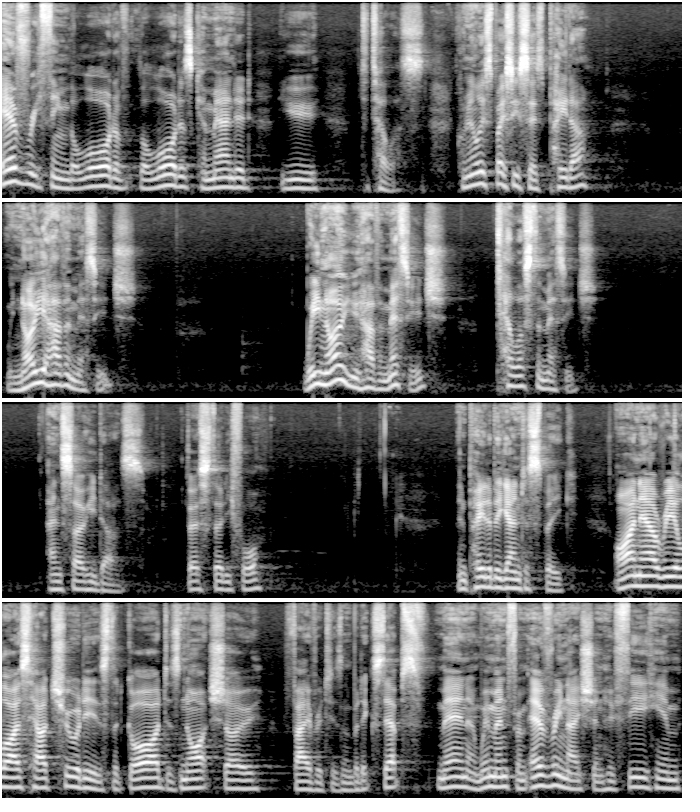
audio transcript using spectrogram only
everything the Lord, of, the Lord has commanded you to tell us. Cornelius basically says, Peter, we know you have a message. We know you have a message. Tell us the message. And so he does. Verse 34. Then Peter began to speak. I now realize how true it is that God does not show favoritism, but accepts men and women from every nation who fear him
